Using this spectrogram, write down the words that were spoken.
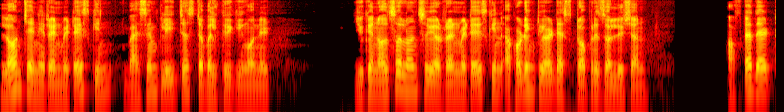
Launch any Rainmeter skin by simply just double clicking on it. You can also launch your Rainmeter skin according to your desktop resolution. After that,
